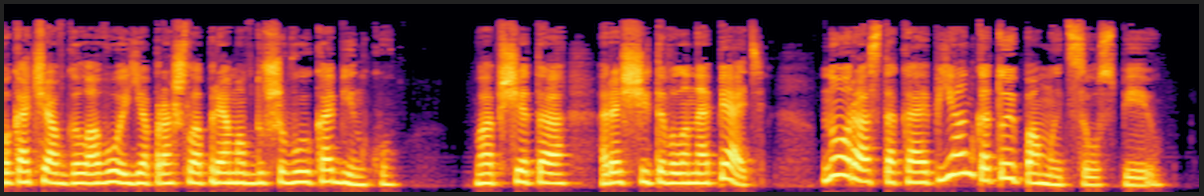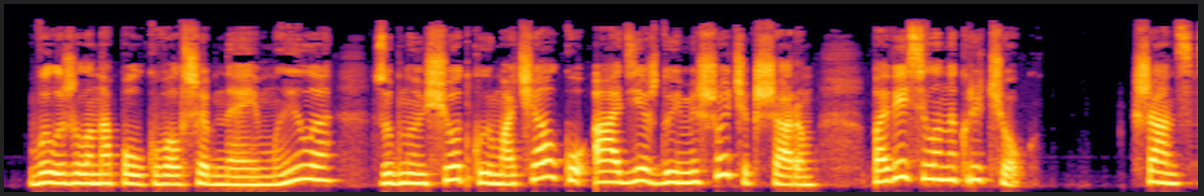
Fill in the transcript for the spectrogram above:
Покачав головой, я прошла прямо в душевую кабинку. Вообще-то рассчитывала на пять, но раз такая пьянка, то и помыться успею. Выложила на полку волшебное мыло, зубную щетку и мочалку, а одежду и мешочек с шаром повесила на крючок. Шанс,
